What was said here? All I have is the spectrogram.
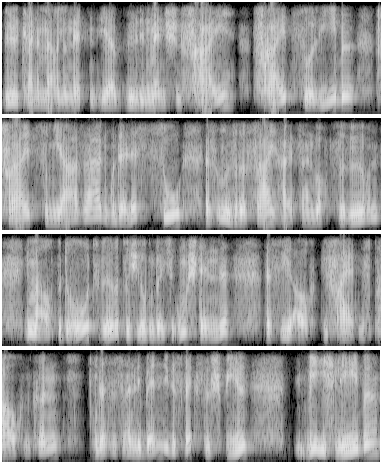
will keine Marionetten, er will den Menschen frei, frei zur Liebe, frei zum Ja sagen und er lässt zu, dass unsere Freiheit, sein Wort zu hören, immer auch bedroht wird durch irgendwelche Umstände, dass wir auch die Freiheit missbrauchen können. Und das ist ein lebendiges Wechselspiel, wie ich lebe,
